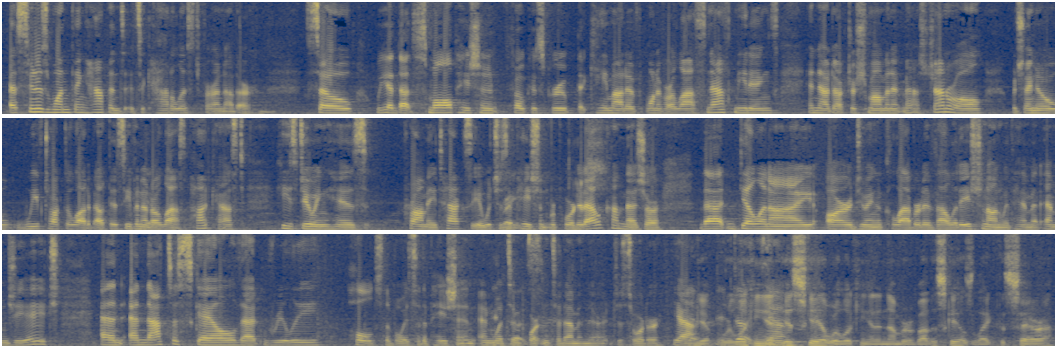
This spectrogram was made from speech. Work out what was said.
as soon as one thing happens, it's a catalyst for another. Mm-hmm. So we had that small patient focused group that came out of one of our last NAF meetings, and now Dr. Schmahmann at Mass General, which I know we've talked a lot about this even at our last podcast, he's doing his PROM ataxia, which is a patient reported outcome measure that Gil and I are doing a collaborative validation on with him at MGH. And, and that's a scale that really holds the voice of the patient and what's does. important to them in their disorder. Yeah. Yep, we're does, looking yeah. at his scale, we're looking at a number of other scales like the SARA,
